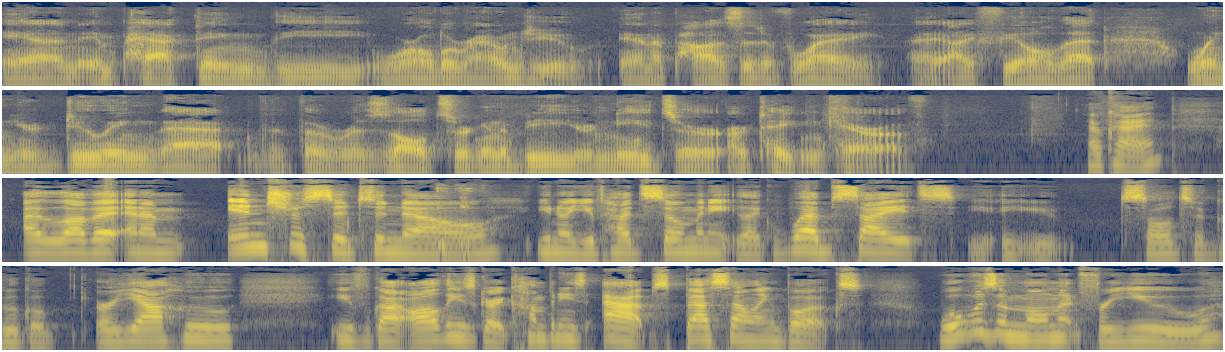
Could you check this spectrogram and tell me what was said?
and impacting the world around you in a positive way. I, I feel that when you're doing that, that the results are going to be your needs are, are taken care of. Okay. I love it. And I'm interested to know, you know, you've had so many like websites, you, you sold to Google or Yahoo. You've got all these great companies, apps, best-selling books. What was a moment for you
